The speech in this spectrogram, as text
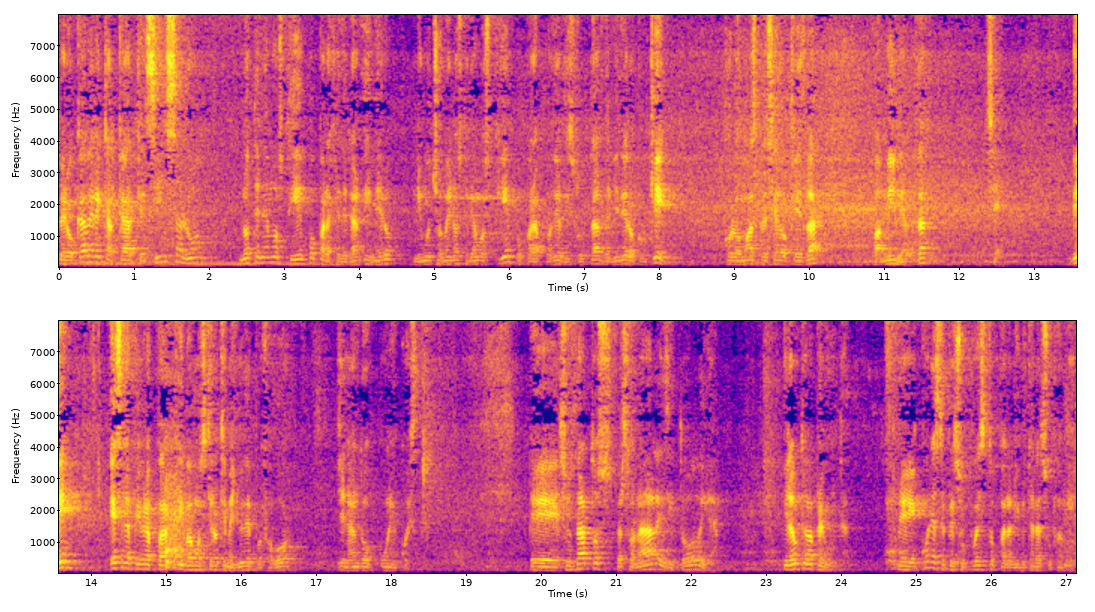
pero cabe recalcar que sin salud no tenemos tiempo para generar dinero, ni mucho menos tenemos tiempo para poder disfrutar del dinero. ¿Con quién? Con lo más preciado que es la familia, ¿verdad? Sí. Bien, esa es la primera parte y vamos, quiero que me ayude por favor llenando una encuesta. Eh, sus datos personales y todo ya. Y la última pregunta, eh, ¿cuál es el presupuesto para alimentar a su familia?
